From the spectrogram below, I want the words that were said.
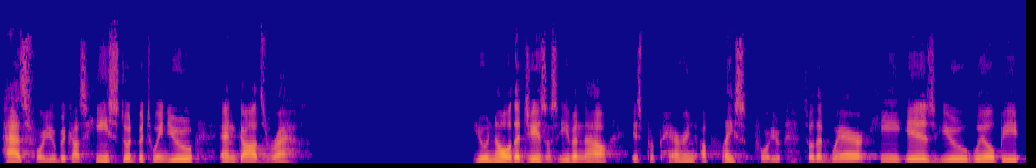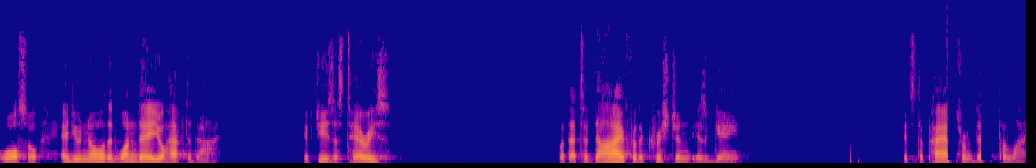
has for you because He stood between you and God's wrath. You know that Jesus, even now, is preparing a place for you so that where He is, you will be also. And you know that one day you'll have to die if Jesus tarries, but that to die for the Christian is gain. It's to pass from death to life.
